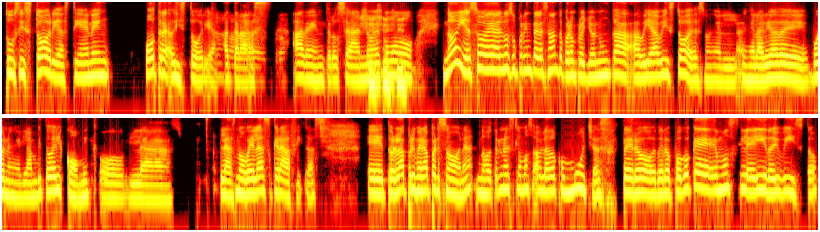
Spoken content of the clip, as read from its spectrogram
tus historias tienen otra historia atrás, adentro. O sea, no es como, no, y eso es algo súper interesante. Por ejemplo, yo nunca había visto eso en el, en el área de, bueno, en el ámbito del cómic o las, las novelas gráficas. Eh, tú eres la primera persona, nosotros no es que hemos hablado con muchas, pero de lo poco que hemos leído y visto,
